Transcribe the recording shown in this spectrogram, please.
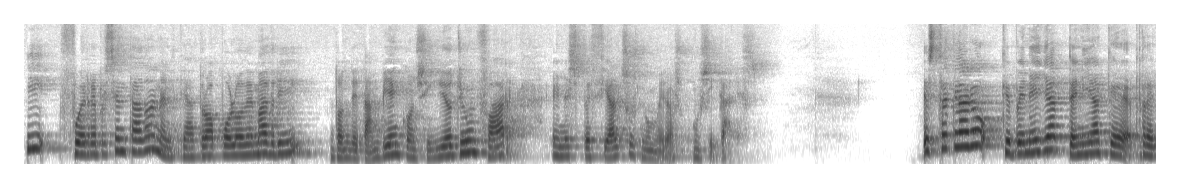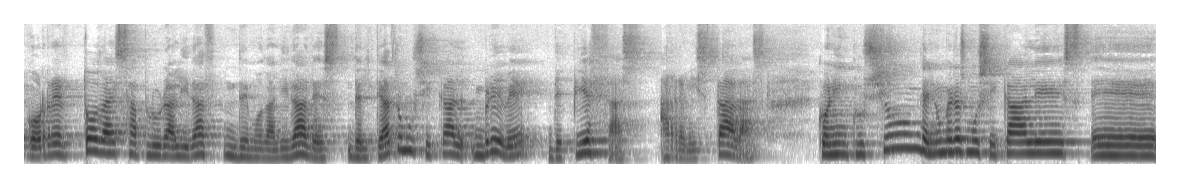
y fue representado en el Teatro Apolo de Madrid, donde también consiguió triunfar en especial sus números musicales. Está claro que Penella tenía que recorrer toda esa pluralidad de modalidades del teatro musical breve, de piezas arrevistadas, con inclusión de números musicales, eh,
